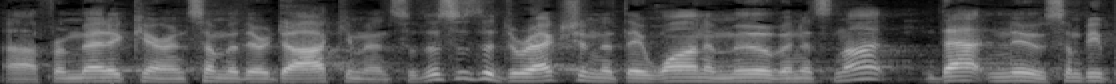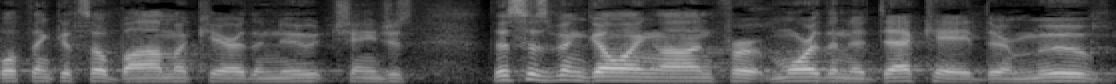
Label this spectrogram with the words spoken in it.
uh, from Medicare and some of their documents. So this is the direction that they want to move, and it's not that new. Some people think it's Obamacare, the new changes. This has been going on for more than a decade, their move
